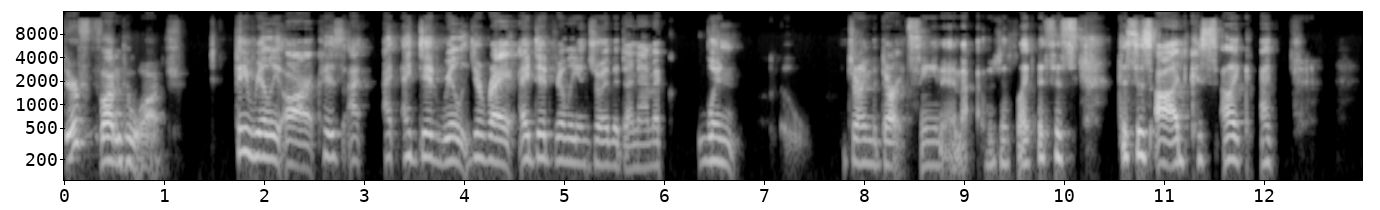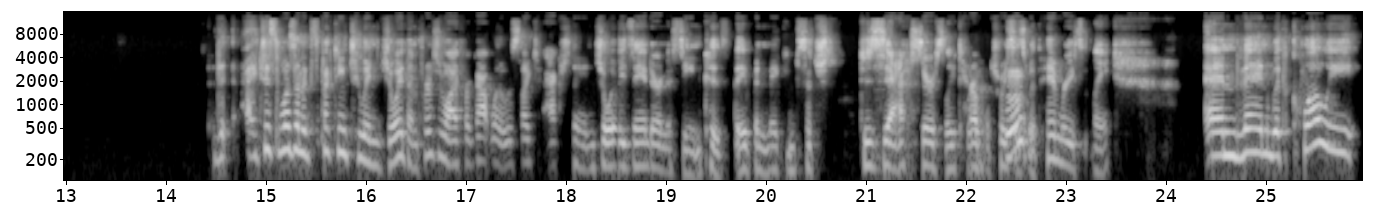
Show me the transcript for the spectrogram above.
they're fun to watch. They really are because I, I I did really. You're right. I did really enjoy the dynamic when during the dart scene, and I was just like, this is this is odd because like I. I just wasn't expecting to enjoy them. First of all, I forgot what it was like to actually enjoy Xander in a scene because they've been making such disastrously terrible choices mm-hmm. with him recently. And then with Chloe,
